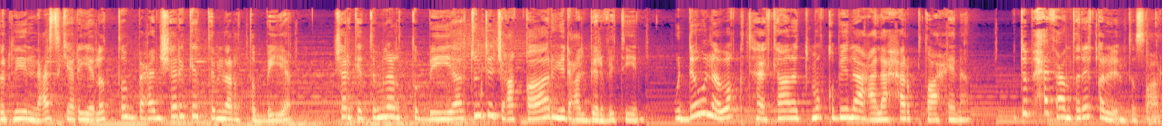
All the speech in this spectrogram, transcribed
برلين العسكرية للطب عن شركة تملر الطبية. شركة تملر الطبية تنتج عقار يدعى البيرفيتين والدولة وقتها كانت مقبلة على حرب طاحنة. وتبحث عن طريقة للانتصار.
